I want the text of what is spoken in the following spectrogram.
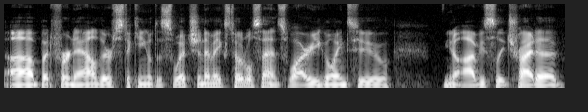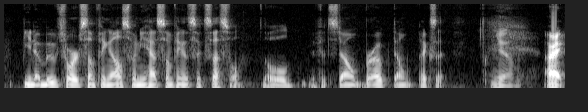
Uh, but for now, they're sticking with the Switch, and it makes total sense. Why are you going to you know, obviously try to, you know, move towards something else when you have something that's successful. The old, if it's don't broke, don't fix it. Yeah. All right.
